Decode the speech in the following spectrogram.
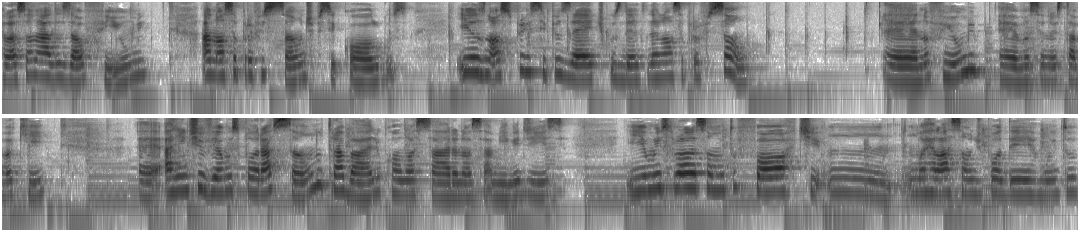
relacionadas ao filme, a nossa profissão de psicólogos e os nossos princípios éticos dentro da nossa profissão. É, no filme, é, Você Não Estava Aqui, é, a gente vê uma exploração no trabalho, como a Sara, nossa amiga, disse, e uma exploração muito forte, um, uma relação de poder muito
